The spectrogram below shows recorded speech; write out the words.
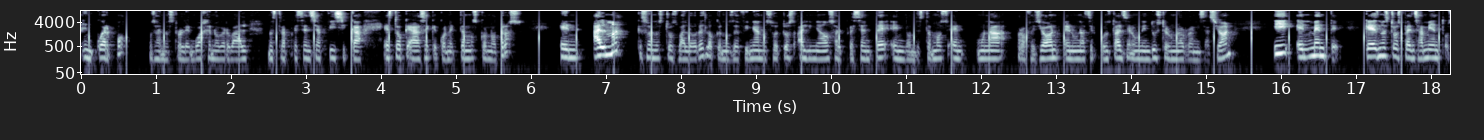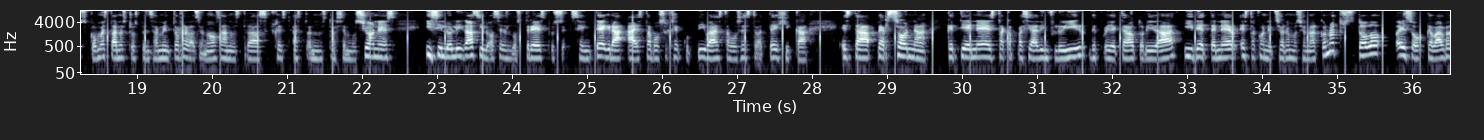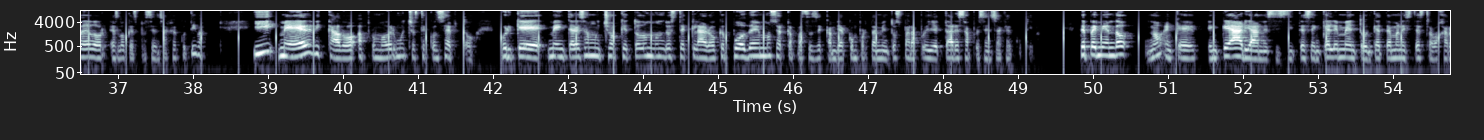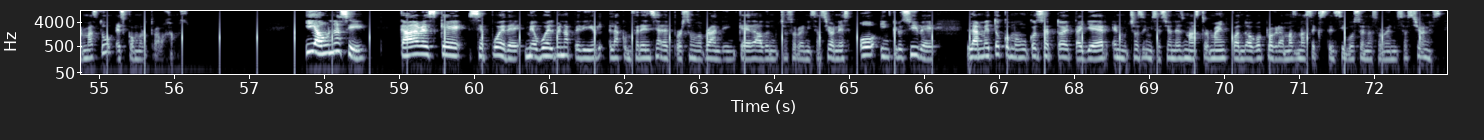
en cuerpo, o sea, nuestro lenguaje no verbal, nuestra presencia física, esto que hace que conectemos con otros en alma, que son nuestros valores, lo que nos define a nosotros alineados al presente, en donde estamos en una profesión, en una circunstancia, en una industria, en una organización, y en mente, que es nuestros pensamientos, cómo están nuestros pensamientos relacionados a nuestras, a nuestras emociones, y si lo ligas y lo haces los tres, pues se, integra a esta voz ejecutiva, a esta voz estratégica, esta persona que tiene esta capacidad de influir, de proyectar autoridad y de tener esta conexión emocional con otros. Todo eso que va alrededor es lo que es presencia ejecutiva. Y me he dedicado a promover mucho este concepto porque me interesa mucho que todo el mundo esté claro que podemos ser capaces de cambiar comportamientos para proyectar esa presencia ejecutiva dependiendo, ¿no? En qué, en qué área necesites, en qué elemento, en qué tema necesites trabajar más tú, es como lo trabajamos. Y aún así, cada vez que se puede, me vuelven a pedir la conferencia de personal branding que he dado en muchas organizaciones o inclusive la meto como un concepto de taller en muchas de mis sesiones mastermind cuando hago programas más extensivos en las organizaciones.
